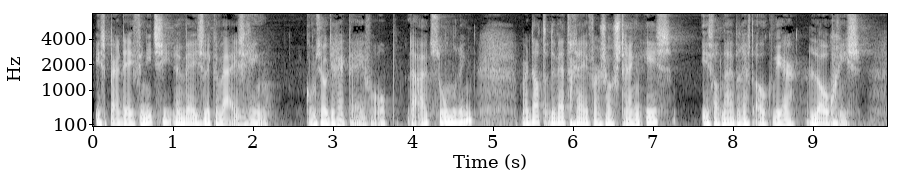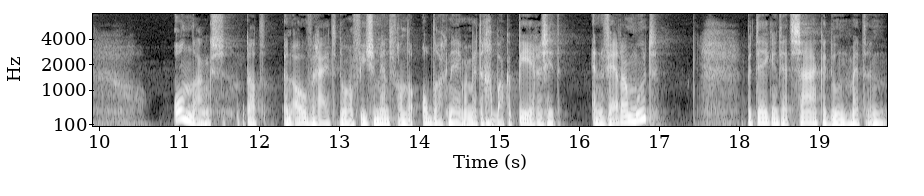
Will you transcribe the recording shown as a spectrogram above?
is per definitie een wezenlijke wijziging. Ik kom zo direct even op de uitzondering. Maar dat de wetgever zo streng is, is wat mij betreft ook weer logisch. Ondanks dat een overheid door een faillissement van de opdrachtnemer met de gebakken peren zit en verder moet, betekent het zaken doen met een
